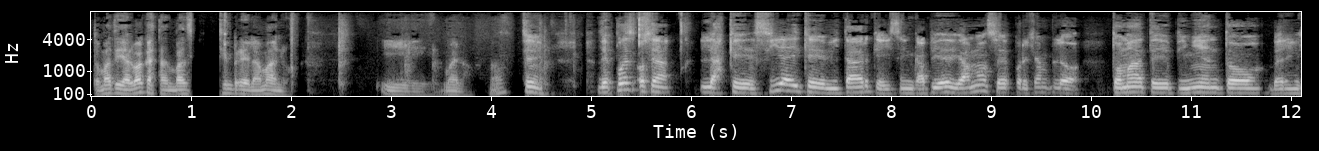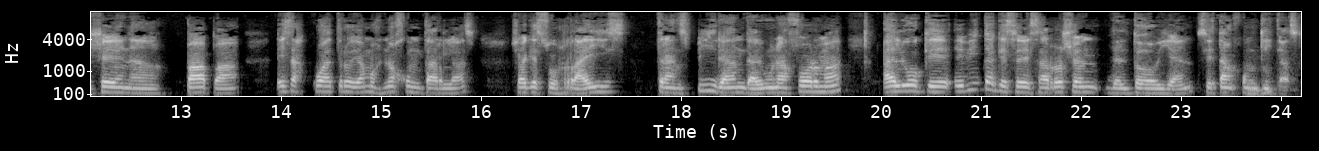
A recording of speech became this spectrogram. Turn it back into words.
Tomate y albahaca están, van siempre de la mano. Y bueno, ¿no? Sí. Después, o sea, las que sí hay que evitar, que hice hincapié, digamos, es, por ejemplo, tomate, pimiento, berenjena, papa, esas cuatro, digamos, no juntarlas, ya que sus raíz transpiran de alguna forma, algo que evita que se desarrollen del todo bien si están juntitas.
